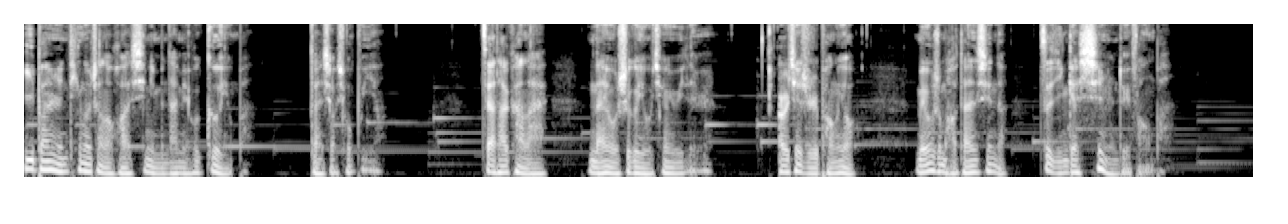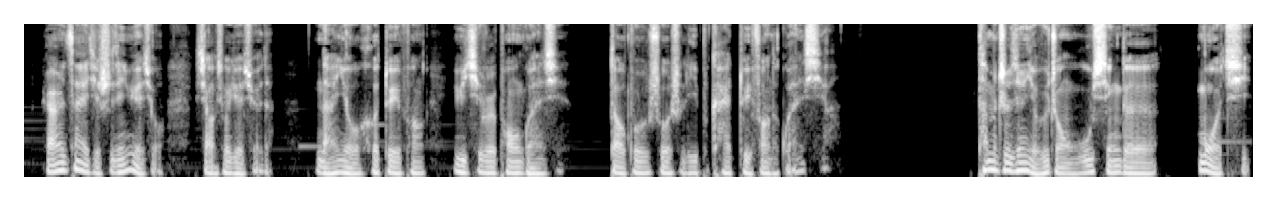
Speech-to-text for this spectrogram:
一般人听到这样的话，心里面难免会膈应吧，但小秋不一样，在她看来，男友是个有情有义的人，而且只是朋友，没有什么好担心的，自己应该信任对方吧。然而在一起时间越久，小秋越觉得，男友和对方与其说是朋友关系，倒不如说是离不开对方的关系啊。他们之间有一种无形的默契，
